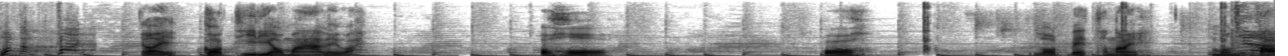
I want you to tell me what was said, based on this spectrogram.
What the fuck เอ้ย กดทีเดียวมาเลยวะโอ้โห โอ้ลดเบ็ดซะหน่อย หมุนต่อ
